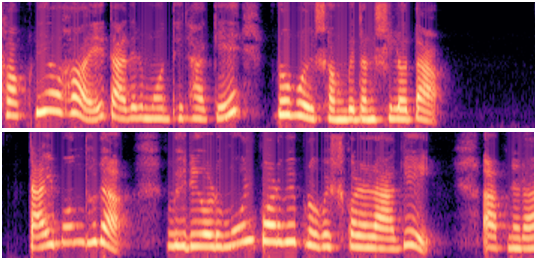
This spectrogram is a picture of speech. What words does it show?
সক্রিয় হয়, তাদের মধ্যে থাকে প্রবল সংবেদনশীলতা। তাই বন্ধুরা, ভিডিওর মূল পর্বে প্রবেশ করার আগে আপনারা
